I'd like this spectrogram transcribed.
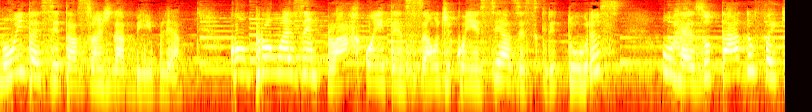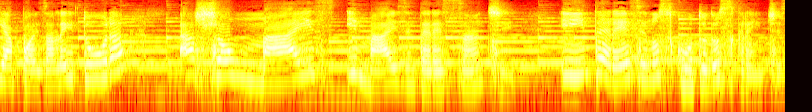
muitas citações da Bíblia. Comprou um exemplar com a intenção de conhecer as Escrituras. O resultado foi que, após a leitura, achou mais e mais interessante e interesse nos cultos dos crentes.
